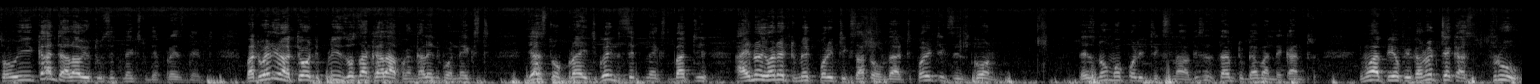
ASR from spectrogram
So we can't allow you to sit next to the president. But when you are told, please, Osankala for next, just oblige, go and sit next. But uh, I know you wanted to make politics out of that. Politics is gone. There's no more politics now. This is time to govern the country. You know, PF, you cannot take us through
